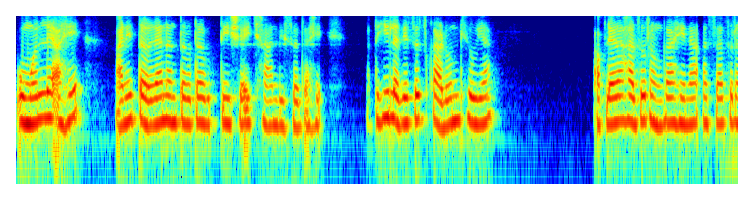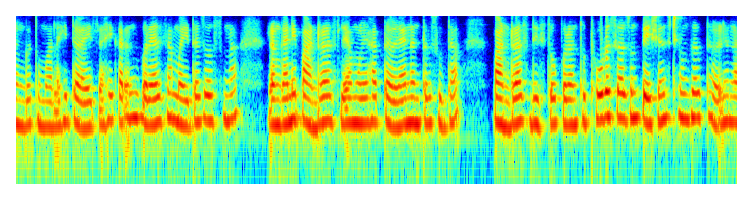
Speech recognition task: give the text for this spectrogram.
उमलल्या आहे आणि तळल्यानंतर तर अतिशय छान दिसत आहे. आता ही लगेचच काढून घेऊया. आपल्याला हा जो रंग आहे ना असाच रंग तुम्हालाही तळायचा आहे. कारण बऱ्याचदा मैदा जो असतो ना रंगाने पांढरा असल्यामुळे हा तळल्यानंतर सुद्धा पांढराच दिसतो परंतु थोडंसं अजून पेशन्स ठेवून जर तळले ना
